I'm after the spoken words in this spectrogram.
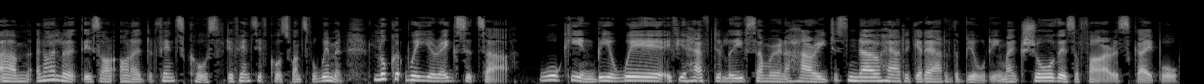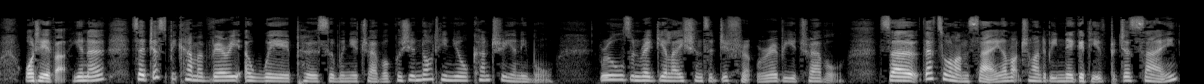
Um, and I learnt this on, on a defence course, defensive course once for women. Look at where your exits are walk in, be aware if you have to leave somewhere in a hurry, just know how to get out of the building, make sure there's a fire escape or whatever, you know? So just become a very aware person when you travel because you're not in your country anymore. Rules and regulations are different wherever you travel. So that's all I'm saying. I'm not trying to be negative, but just saying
